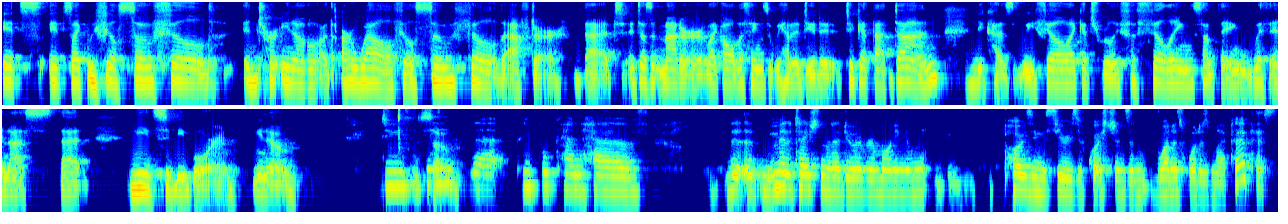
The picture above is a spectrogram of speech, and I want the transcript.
it's it's like we feel so filled in turn you know our well feels so filled after that it doesn't matter like all the things that we had to do to, to get that done mm-hmm. because we feel like it's really fulfilling something within us that needs to be born you know do you think so, that people can have the uh, meditation that i do every morning and posing a series of questions and one is what is my purpose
